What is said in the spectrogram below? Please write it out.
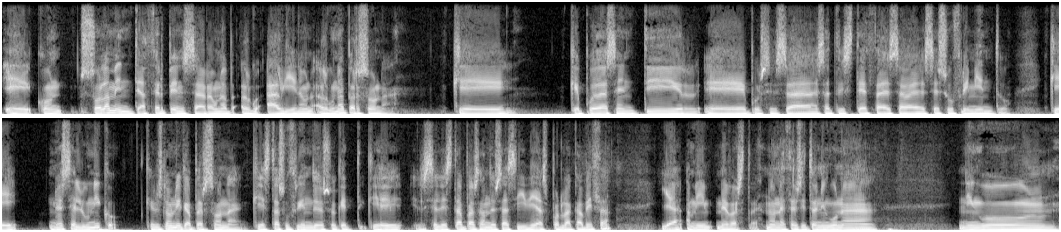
eh, con solamente hacer pensar a, una, alguien, a alguna persona que, que pueda sentir pues esa, esa tristeza, ese sufrimiento, que no es el único, que no es la única persona que está sufriendo eso, que, que se le está pasando esas ideas por la cabeza, ya a mí me basta. No necesito ninguna ningún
